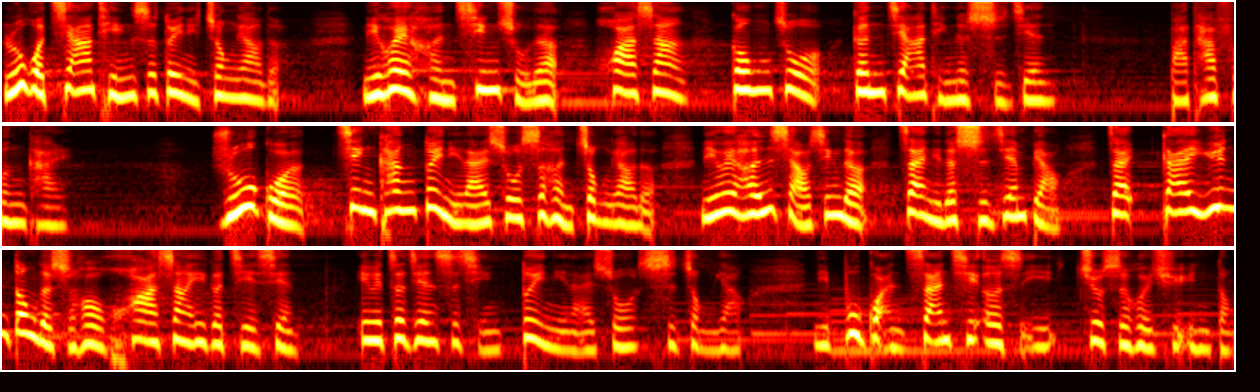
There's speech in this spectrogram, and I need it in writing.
如果家庭是对你重要的，你会很清楚的画上工作跟家庭的时间，把它分开。如果健康对你来说是很重要的，你会很小心的在你的时间表，在该运动的时候画上一个界限，因为这件事情对你来说是重要。你不管三七二十一，就是会去运动。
